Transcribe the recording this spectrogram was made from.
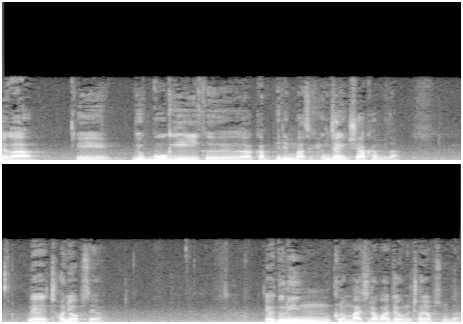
제가 이 육고기 그 약간 비린 맛에 굉장히 취약합니다. 근데 전혀 없어요. 누린 그런 맛이라고 하죠. 전혀 없습니다.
